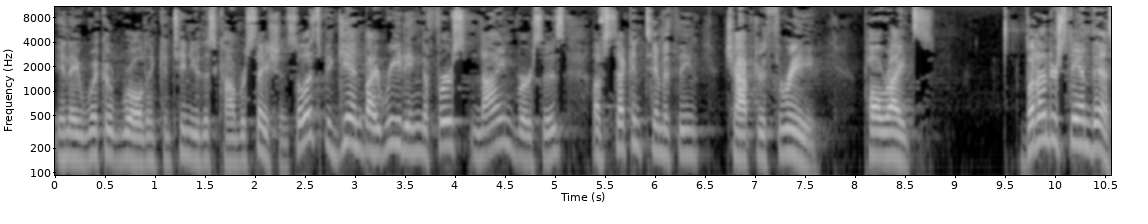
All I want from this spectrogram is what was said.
in a wicked world and continue this conversation. So let's begin by reading the first nine verses of 2 Timothy chapter 3. Paul writes, But understand this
